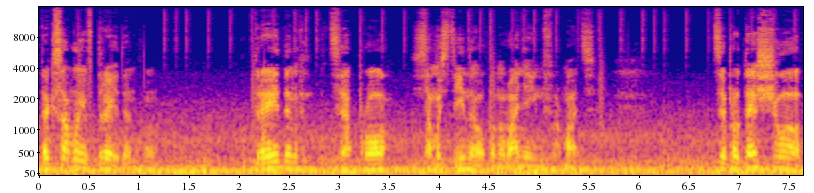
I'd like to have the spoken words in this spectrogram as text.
Так само і в трейдингу. Трейдинг це про самостійне опанування інформації. Це про те, що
